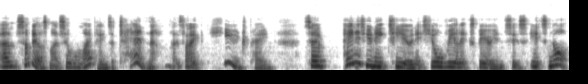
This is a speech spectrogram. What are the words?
Um, somebody else might say, well, my pain's a 10. That's like huge pain. So pain is unique to you and it's your real experience. It's it's not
